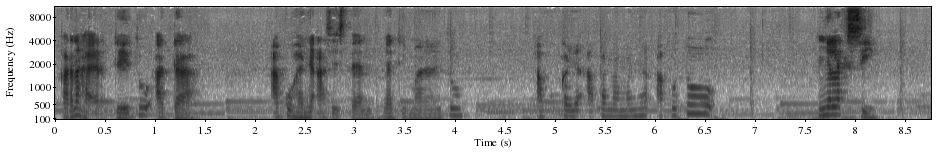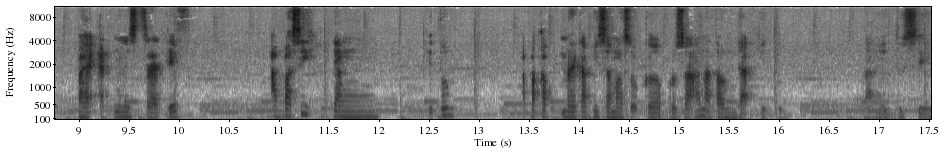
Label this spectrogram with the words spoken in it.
Karena HRD itu ada. Aku hanya asisten yang di mana itu aku kayak apa namanya? Aku tuh nyeleksi by administratif apa sih yang itu apakah mereka bisa masuk ke perusahaan atau enggak gitu. Nah, itu sih.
